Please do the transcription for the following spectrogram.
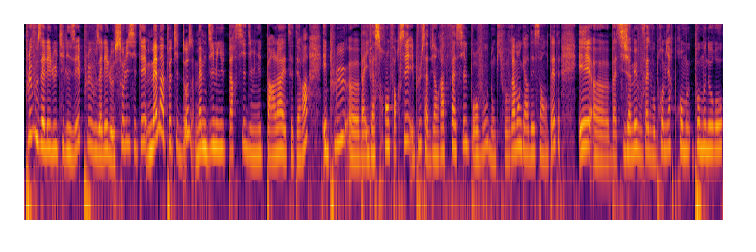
Plus vous allez l'utiliser, plus vous allez le solliciter, même à petite dose, même 10 minutes par-ci, 10 minutes par-là, etc. Et plus euh, bah, il va se renforcer et plus ça deviendra facile pour vous. Donc, il faut vraiment garder ça en tête. Et euh, bah, si jamais vous faites vos premières Pomodoro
